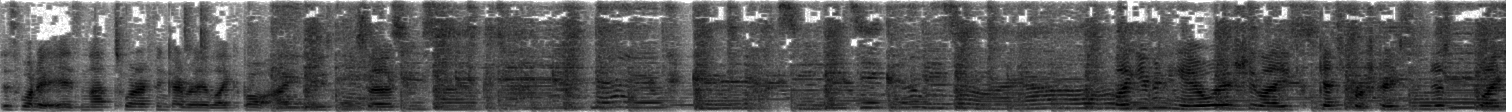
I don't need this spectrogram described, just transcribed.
is what it is and that's what I think I really like about IU's music. like even here where she like gets frustrated and just like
